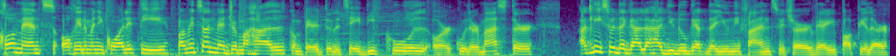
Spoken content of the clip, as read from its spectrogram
comments, okay naman yung quality. Paminsan medyo mahal compared to let's say Deep Cool or Cooler Master. At least with the Galahad, you do get the Unifans, which are very popular.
